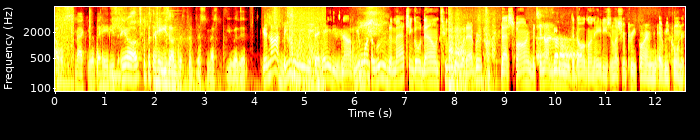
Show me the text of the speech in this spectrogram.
I will smack you with the Hades. You know, I'm just gonna put the Hades on just to just mess with you with it. You're not beating me with the Hades. Now, if you want to lose the match and go down two to whatever, that's fine. But you're not beating me with the doggone Hades unless you're pre-firing every corner.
